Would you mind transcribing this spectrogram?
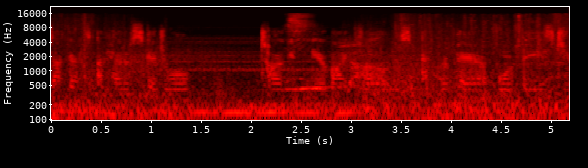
seconds ahead of schedule. Target nearby clones and prepare for phase two.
